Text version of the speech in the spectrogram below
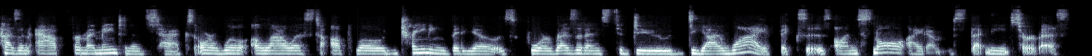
has an app for my maintenance techs or will allow us to upload training videos for residents to do DIY fixes on small items that need service.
